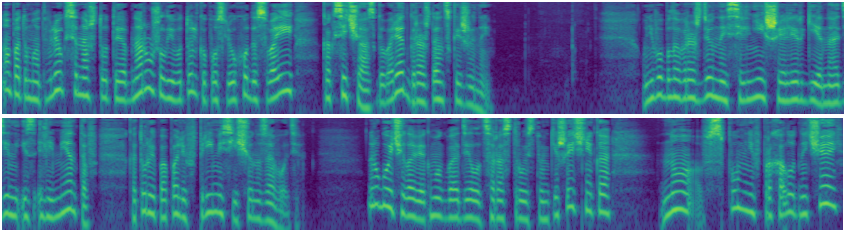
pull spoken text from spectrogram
но потом отвлекся на что-то и обнаружил его только после ухода своей, как сейчас говорят, гражданской жены. У него была врожденная сильнейшая аллергия на один из элементов, которые попали в примесь еще на заводе. Другой человек мог бы отделаться расстройством кишечника, но, вспомнив про холодный чай,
